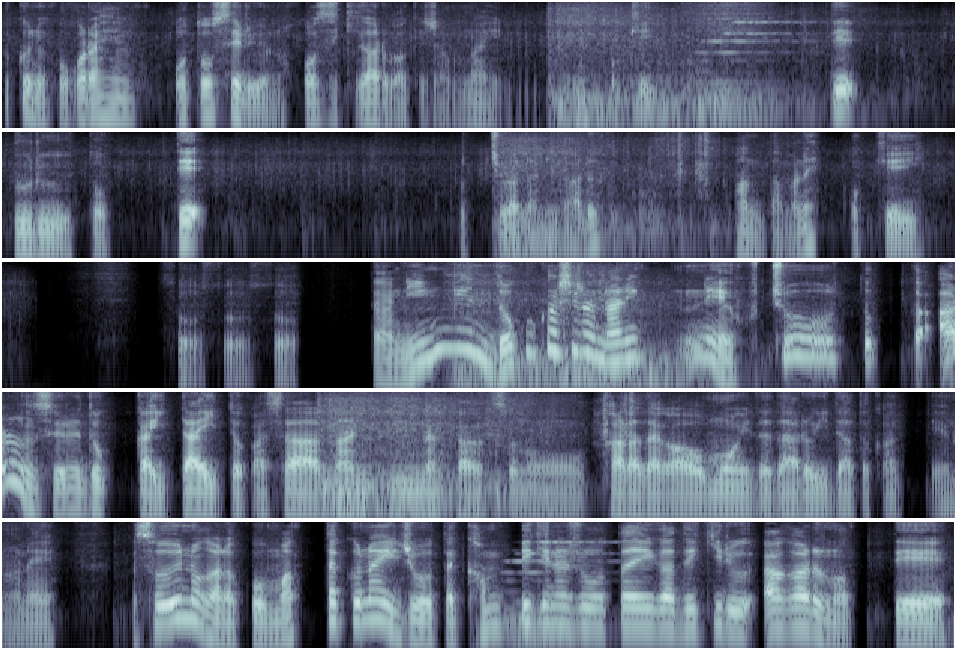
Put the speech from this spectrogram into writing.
特にここら辺落とせるような宝石があるわけじゃないんでね。OK。で、ブルー取って、こっちは何がある？パンタマね。OK。そうそうそう。だから人間どこかしら何、ね、不調とかあるんですよね。どっか痛いとかさ、なんなんかその体が重いだ、だるいだとかっていうのはね。そういうのがこう全くない状態、完璧な状態ができる、上がるのって、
